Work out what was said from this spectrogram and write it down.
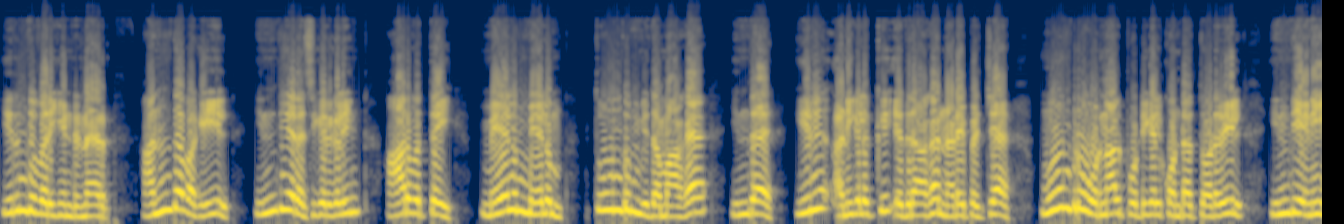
இருந்து வருகின்றனர். அந்த வகையில் இந்திய ரசிகர்களின் ஆர்வத்தை மேலும் மேலும் தூண்டும் விதமாக இந்த இரு அணிகளுக்கு எதிராக நடைபெற்ற மூன்று ஒருநாள் போட்டிகள் கொண்ட தொடரில் இந்திய அணி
